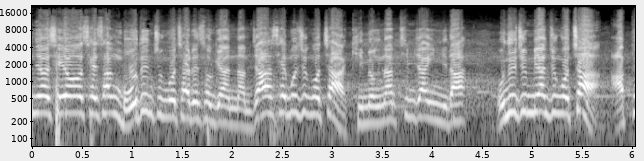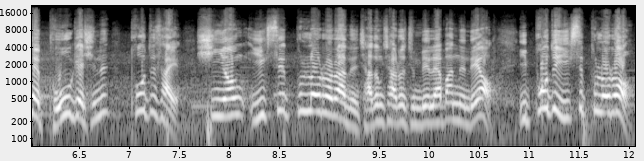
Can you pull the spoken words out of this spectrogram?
안녕하세요. 세상 모든 중고차를 소개한 남자 세무중고차 김영남 팀장입니다. 오늘 준비한 중고차 앞에 보고 계시는 포드사의 신형 익스플로러라는 자동차로 준비를 해봤는데요. 이 포드 익스플로러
